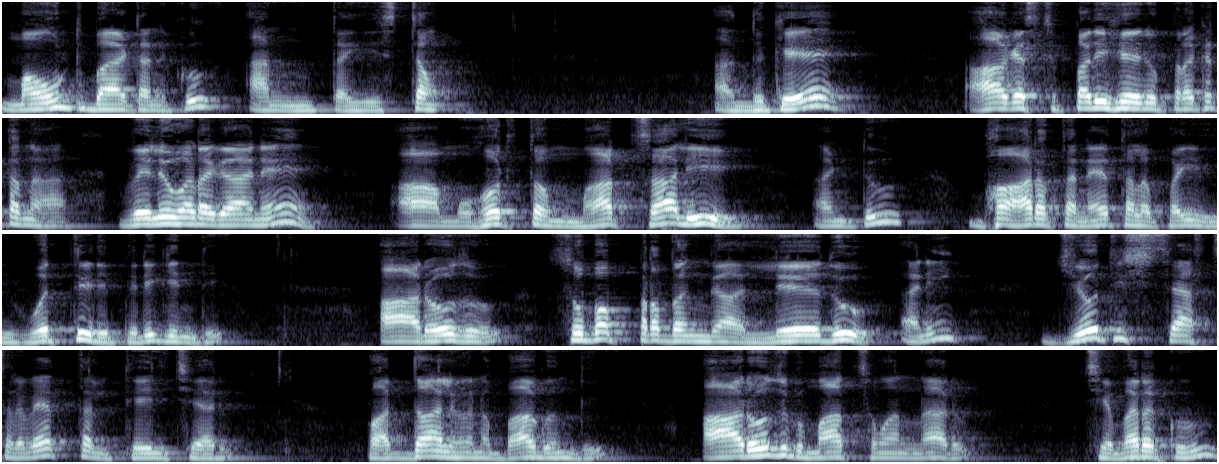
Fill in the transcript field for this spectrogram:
మౌంట్ బ్యాటన్కు అంత ఇష్టం. అందుకే ఆగస్టు పదిహేను ప్రకటన వెలువడగానే ఆ ముహూర్తం మార్చాలి అంటూ భారత నేతలపై ఒత్తిడి పెరిగింది. ఆ రోజు శుభప్రదంగా లేదు అని జ్యోతిష్ శాస్త్రవేత్తలు తేల్చారు. పద్నాలుగున బాగుంది. ఆ రోజుకు మార్చమన్నారు. చివరకు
